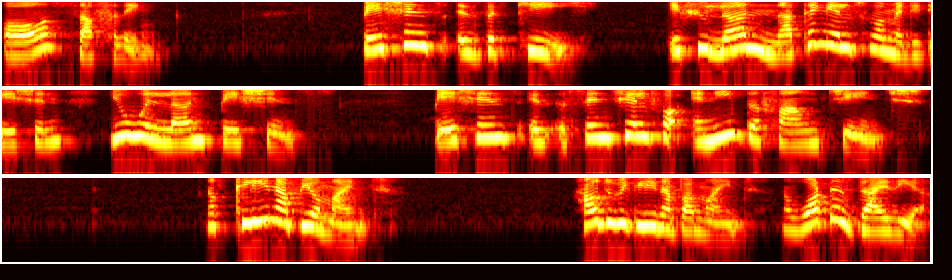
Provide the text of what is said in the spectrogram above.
or suffering. Patience is the key. If you learn nothing else from meditation, you will learn patience. Patience is essential for any profound change. Now, clean up your mind. How do we clean up our mind? Now, what is diarrhea?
